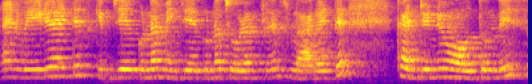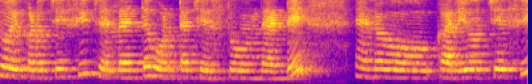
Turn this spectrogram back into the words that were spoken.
అండ్ వీడియో అయితే స్కిప్ చేయకుండా మీకు చేయకుండా చూడండి ఫ్రెండ్స్ బ్లాగ్ అయితే కంటిన్యూ అవుతుంది. సో ఇక్కడ వచ్చేసి చెల్లి అయితే వంట చేస్తూ ఉందండి. అండ్ కర్రీ వచ్చేసి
